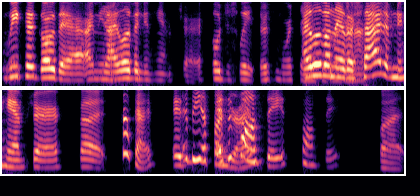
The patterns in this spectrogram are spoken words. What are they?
We it. could go there. I mean, I live in New Hampshire. Oh, just wait. There's more things. I live on the other side of New Hampshire, but It's okay, it's, It'd be a fun it's a small state. It's a small state. but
